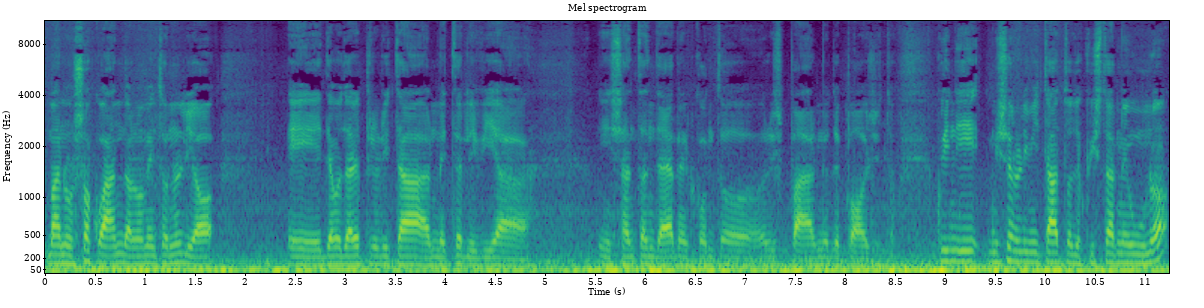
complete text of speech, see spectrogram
ma non so quando, al momento non li ho e devo dare priorità a metterli via in Santander nel conto risparmio deposito. Quindi mi sono limitato ad acquistarne uno,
